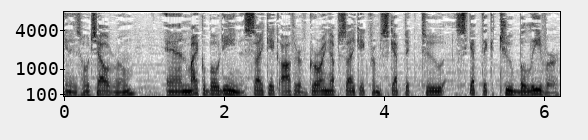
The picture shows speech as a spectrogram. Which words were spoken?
in his hotel room. And Michael Bodine, a psychic, author of Growing Up Psychic from Skeptic to Skeptic to Believer.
